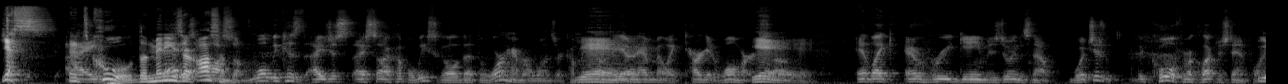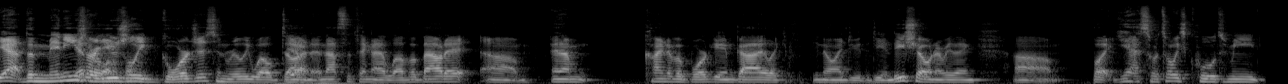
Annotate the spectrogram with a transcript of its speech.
Yes, and it's I- cool. The minis are awesome. Well, because I just I saw a couple weeks ago that the Warhammer ones are coming Yeah. out. They don't have them at like Target and Walmart. Yeah. stuff. and like every game is doing this now, which is cool from a collector standpoint. Yeah, the minis are a lot of usually gorgeous and really well done, Yeah. and that's the thing I love about it. Um, and I'm kind of a board game guy, like you know, I do the D and D show and everything. Um, but yeah, so it's always cool to me,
